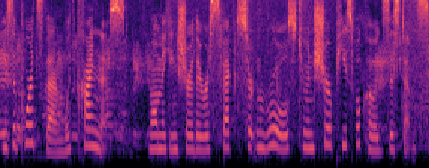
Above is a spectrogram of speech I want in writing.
He supports them with kindness while making sure they respect certain rules to ensure peaceful coexistence.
